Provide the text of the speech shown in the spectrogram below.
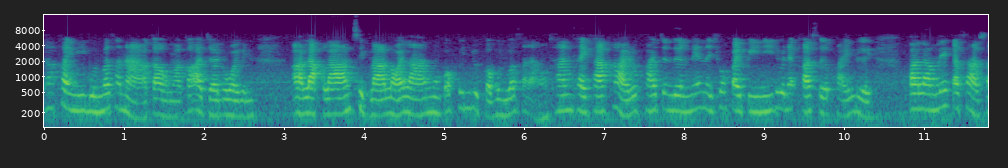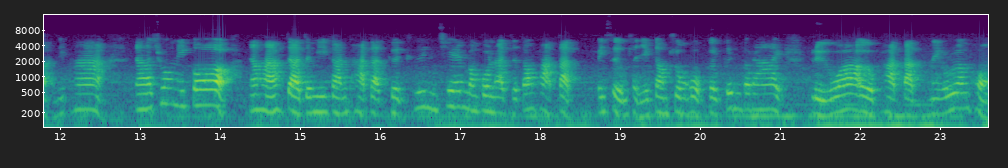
ถ้าใครมีบุญวาสนาเก่ามาก็อาจจะรวยเป็นหลักล้านสิบล้านร้อยล้านมันก็ขึ้นอยู่กับบุญวาสนาของท่านใครค้าขายลูกค้าจะเดือนแน่นในช่วงปลายปีนี้ด้วยนะคะเซอร์ไพรส์เลยพลังเลขกษัตร์สามสิบห้า นะคะช่วงนี้ก็นะคะจะจะมีการผ่าตัดเกิดขึ้น เช่น บางคนอาจจะต้องผ่าตัดไปเสริมศัลยกรรมทรวงอกเกิดขึ้นก็ได้ หรือว่าเออผ่าตัดในเรื่องของ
